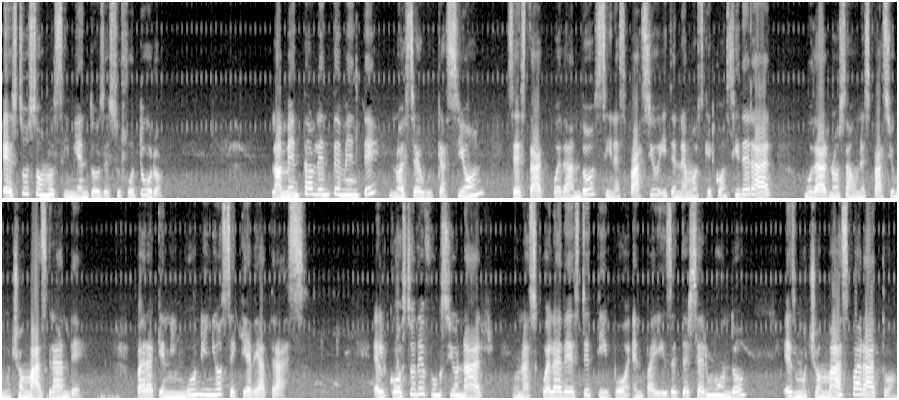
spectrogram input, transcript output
Estos son los cimientos de su futuro Lamentablemente, nuestra ubicación se está quedando sin espacio y tenemos que considerar mudarnos a un espacio mucho más grande para que ningún niño se quede atrás. El costo de funcionar una escuela de este tipo en países de tercer mundo es mucho más barato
